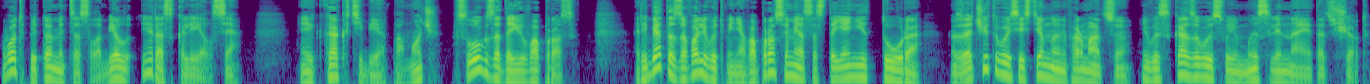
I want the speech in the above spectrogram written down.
Вот питомец ослабел и расклеился. «И как тебе помочь?» Вслух задаю вопрос. Ребята заваливают меня вопросами о состоянии Тура. Зачитываю системную информацию и высказываю свои мысли на этот счет.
